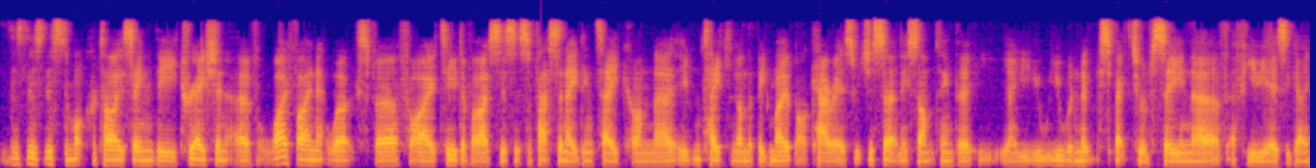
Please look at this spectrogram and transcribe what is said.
this, this, this democratizing the creation of Wi-Fi networks for, for IoT devices. It's a fascinating take on uh, even taking on the big mobile carriers, which is certainly something that you know, you, you wouldn't expect to have seen uh, a few years ago.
